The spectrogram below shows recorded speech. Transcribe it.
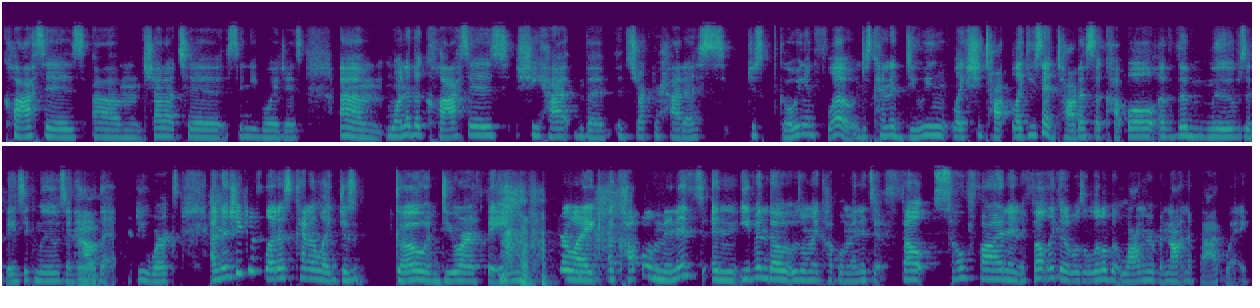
classes um shout out to cindy voyages. Um one of the classes she had the instructor had us just going in flow and just kind of doing like she taught like you said taught us a couple of the moves the basic moves and how the energy works. And then she just let us kind of like just go and do our thing for like a couple minutes. And even though it was only a couple minutes it felt so fun and it felt like it was a little bit longer but not in a bad way.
